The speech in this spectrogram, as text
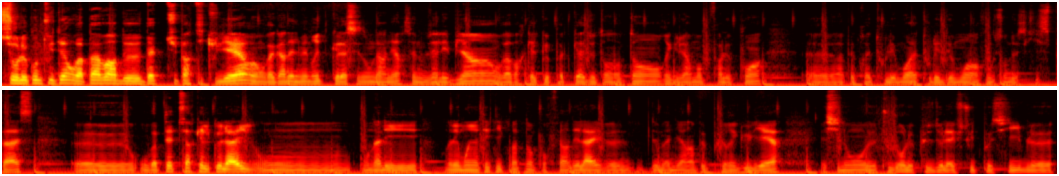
Sur le compte Twitter, on va pas avoir d'actu particulière, on va garder le même rythme que la saison dernière, ça nous allait bien, on va avoir quelques podcasts de temps en temps, régulièrement pour faire le point, euh, à peu près tous les mois, tous les deux mois en fonction de ce qui se passe. Euh, on va peut-être faire quelques lives, on, a les, moyens techniques maintenant pour faire des lives de manière un peu plus régulière, et sinon euh, toujours le plus de live tweets possible.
